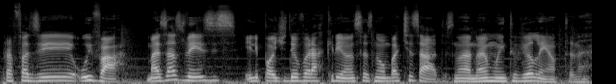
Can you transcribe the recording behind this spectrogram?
para fazer uivar. Mas às vezes ele pode devorar crianças não batizadas. Não é, não é muito violenta, né?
